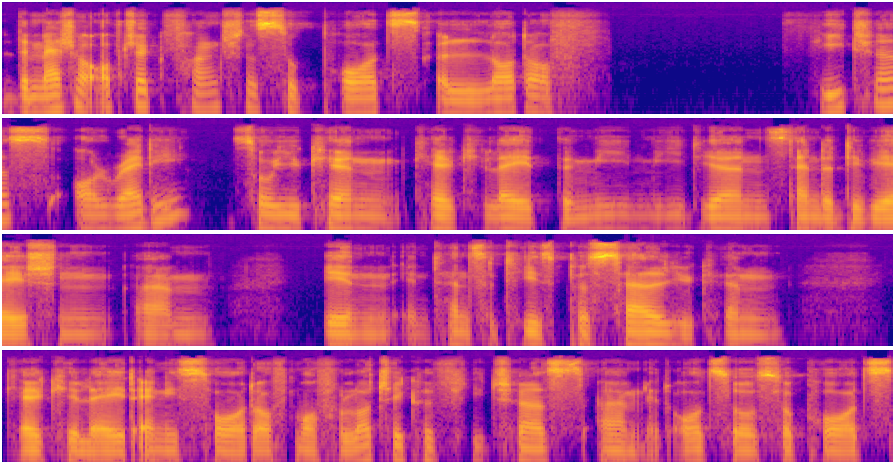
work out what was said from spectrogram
the measure object function supports a lot of features already. So you can calculate the mean, median, standard deviation um, in intensities per cell. You can calculate any sort of morphological features. Um, it also supports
